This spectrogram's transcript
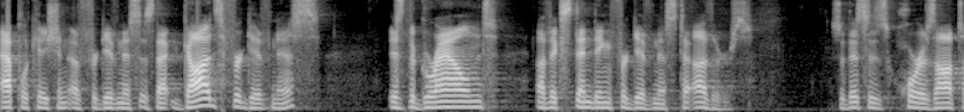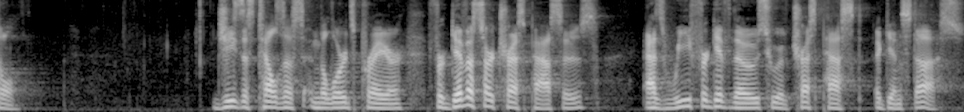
application of forgiveness is that God's forgiveness is the ground of extending forgiveness to others. So this is horizontal Jesus tells us in the Lord's Prayer Forgive us our trespasses as we forgive those who have trespassed against us.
